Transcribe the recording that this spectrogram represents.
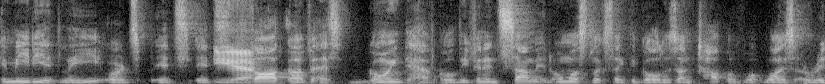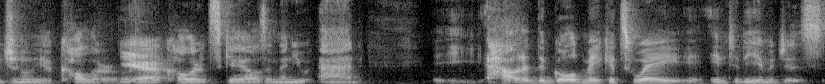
immediately, or it's it's it's Yeah. thought of as going to have gold leaf, and in some, it almost looks like the gold is on top of what was originally a color. Or Yeah. colored scales, and then you add. How did the gold make its way into the images?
